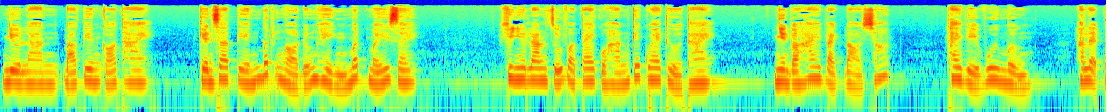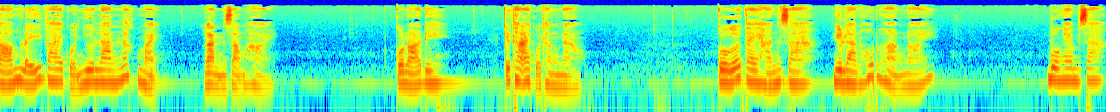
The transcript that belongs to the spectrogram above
Như Lan báo tin có thai, Khiến Gia Tiến bất ngờ đứng hình mất mấy giây. Khi Như Lan rúi vào tay của hắn Cái que thử thai, Nhìn vào hai vạch đỏ chót, Thay vì vui mừng, Hắn lại tóm lấy vai của Như Lan lắc mạnh, Gằn giọng hỏi. Cô nói đi Cái thai của thằng nào? Cô gỡ tay hắn ra Như Lan hốt hoảng nói. Buông em ra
